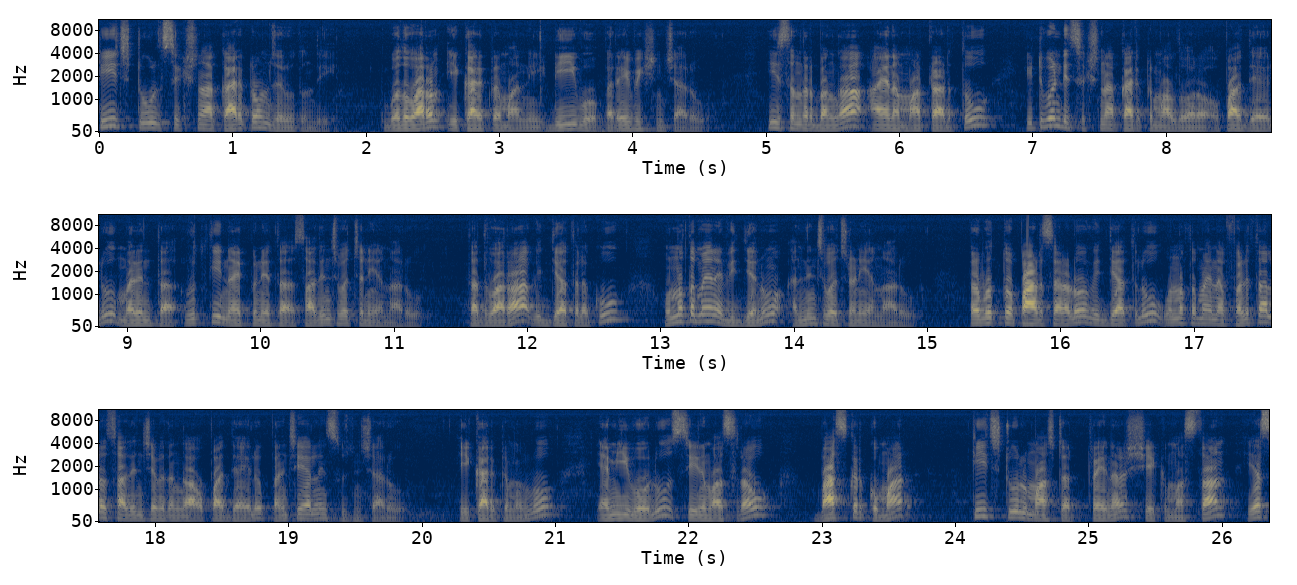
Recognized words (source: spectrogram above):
టీచ్ టూల్ శిక్షణ కార్యక్రమం జరుగుతుంది. బుధవారం ఈ కార్యక్రమాన్ని డీఈఓ పర్యవేక్షించారు. ఈ సందర్భంగా ఆయన మాట్లాడుతూ ఇటువంటి శిక్షణ కార్యక్రమాల ద్వారా ఉపాధ్యాయులు మరింత వృత్తి నైపుణ్యత సాధించవచ్చని అన్నారు. తద్వారా విద్యార్థులకు ఉన్నతమైన విద్యను అందించవచ్చని అన్నారు. ప్రభుత్వ పాఠశాలలో విద్యార్థులు ఉన్నతమైన ఫలితాలు సాధించే విధంగా ఉపాధ్యాయులు పనిచేయాలని సూచించారు. ఈ కార్యక్రమంలో ఎంఈఓలు Srinivasa Rao Bhaskar Kumar teach tool master trainer Sheikh Mastan S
